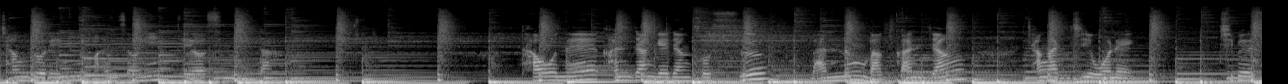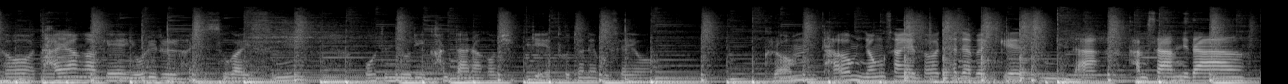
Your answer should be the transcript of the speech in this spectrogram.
장조림이 완성이 되었습니다. 다온의 간장게장 소스, 만능 맛간장, 장아찌 원액 집에서 다양하게 요리를 하실 수가 있으니 모든 요리 간단하고 쉽게 도전해 보세요. 그럼 다음 영상에서 찾아뵙겠습니다. 감사합니다.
